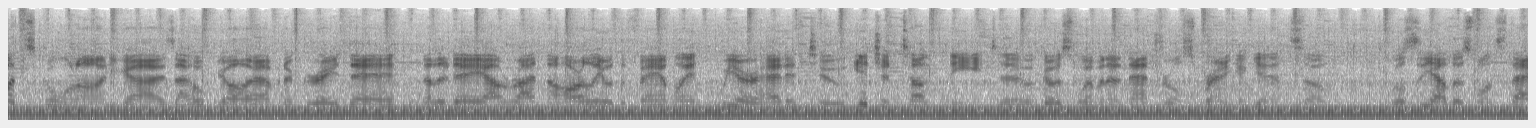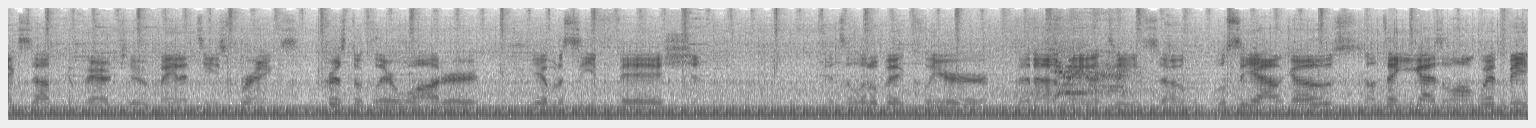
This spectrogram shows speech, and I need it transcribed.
What's going on, you guys? I hope you all are having a great day. Another day out riding the Harley with the family. We are headed to Ichetucknee to go swim in a natural spring again. So we'll see how this one stacks up compared to Manatee Springs. Crystal clear water, be able to see fish, and it's a little bit clearer than uh, Manatee. So we'll see how it goes. I'll take you guys along with me.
